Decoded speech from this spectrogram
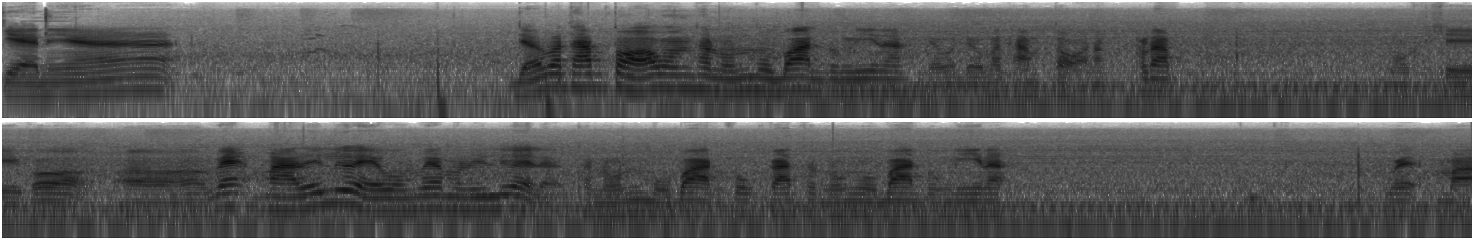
แกเนี้ย เดี๋ยวมาทำต่อครับผมถนนหมู่บ้านตรงนี้นะเดี๋ยวเดี๋ยวมาทำต่อนะครับโอเคก็เอ่อแวะมาเรื่อยๆผมแวะมาเรื่อยๆแหละถนนหมู่บ้านโครงการถนนหมู่บ้านตรงนี้นะแวะมา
